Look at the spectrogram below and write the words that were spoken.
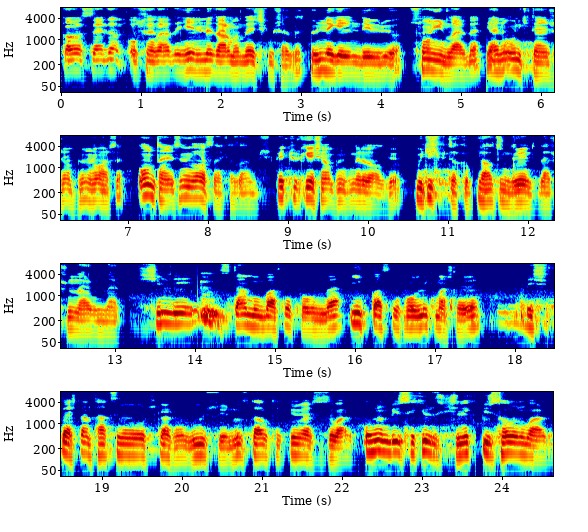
Galatasaray'da o sıralarda yenilmez armadaya çıkmışlardı. Önüne gelin deviriyor. Son yıllarda yani 12 tane şampiyonu varsa 10 tanesini Galatasaray kazanmış. Ve Türkiye şampiyonlukları da alıyor. Müthiş bir takım. Yalçın Granitler şunlar bunlar. Şimdi İstanbul basketbolunda ilk basketbol lig maçları Beşiktaş'tan Taksim'e doğru çıkarken Gümüşsuyu'nda İstanbul Teknik Üniversitesi vardı. Onun bir 800 kişilik bir salonu vardı.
